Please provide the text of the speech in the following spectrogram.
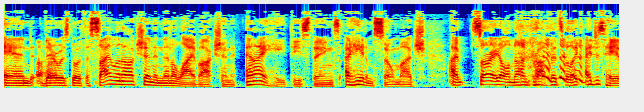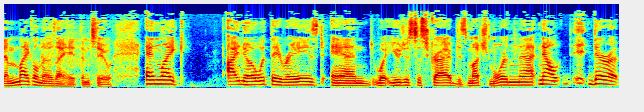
And uh-huh. there was both a silent auction and then a live auction. And I hate these things. I hate them so much. I'm sorry, all nonprofits, but like, I just hate them. Michael knows I hate them too. And like, I know what they raised, and what you just described is much more than that. Now, it, they're a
